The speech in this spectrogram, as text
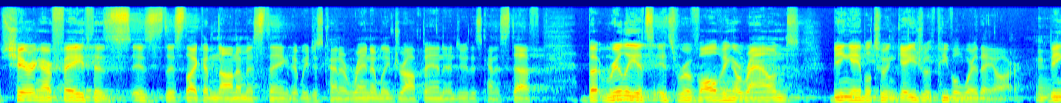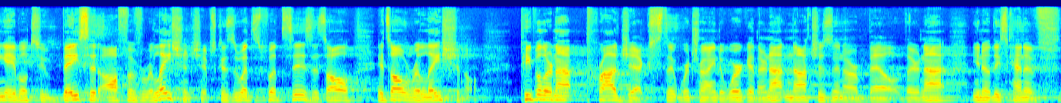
sharing our faith as, as this like anonymous thing that we just kind of randomly drop in and do this kind of stuff. But really, it's, it's revolving around being able to engage with people where they are, mm-hmm. being able to base it off of relationships, because what's, what this is, it's all, it's all relational. People are not projects that we're trying to work at. They're not notches in our belt. They're not, you know, these kind of,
